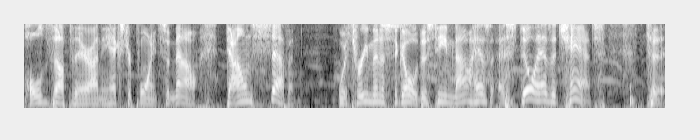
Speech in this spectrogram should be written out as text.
holds up there on the extra point. So now down seven with three minutes to go. This team now has still has a chance to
